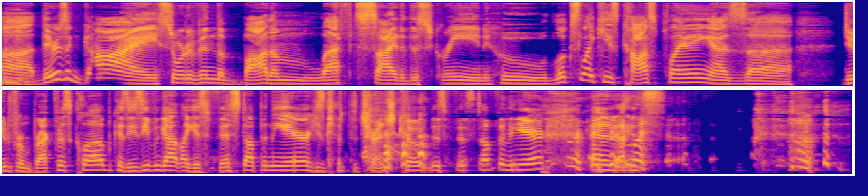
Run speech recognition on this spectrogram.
uh, there's a guy sort of in the bottom left side of the screen who looks like he's cosplaying as uh dude from breakfast club because he's even got like his fist up in the air. He's got the trench coat and his fist up in the air. And it's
